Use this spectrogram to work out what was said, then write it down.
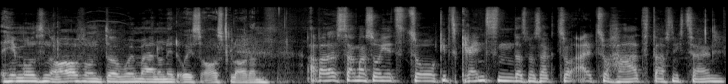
heben wir uns noch auf und da wollen wir auch noch nicht alles ausplaudern. Aber sagen wir so, jetzt so, gibt es Grenzen, dass man sagt, so allzu hart darf es nicht sein?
